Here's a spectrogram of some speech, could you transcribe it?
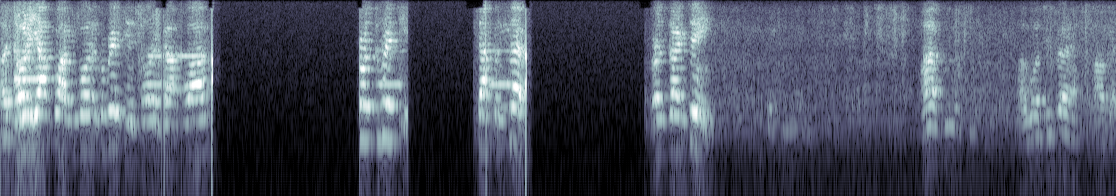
Uh, Jordan Yahweh, we're going to Corinthians. Jordan Yahweh. First Corinthians, chapter 7, verse 19. Huh? I want too fast. Okay.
